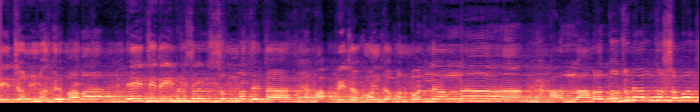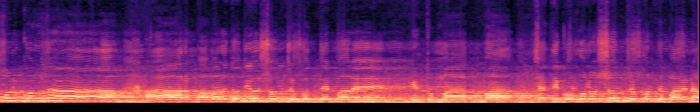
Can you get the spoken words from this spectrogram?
এই জন্য যে বাবা, এই যে ইব্রাহিমের সুন্নত এটা, আপনি যখন যখন বললেন, আল্লাহ আল্লাহ, আমরা দুজনে আত্মসমর্পণ করলাম, আর বাবারা যদিও সহ্য করতে পারে, কিন্তু মা মা জাতি কখনো সহ্য করতে পারে না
